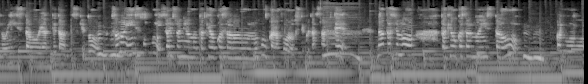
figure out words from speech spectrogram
ーのインスタをやってたんですけど、うんうん、そのインスタに最初にあの竹岡さんの方からフォローしてくださって、で私も竹岡さんのインスタを、うんうん、あの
